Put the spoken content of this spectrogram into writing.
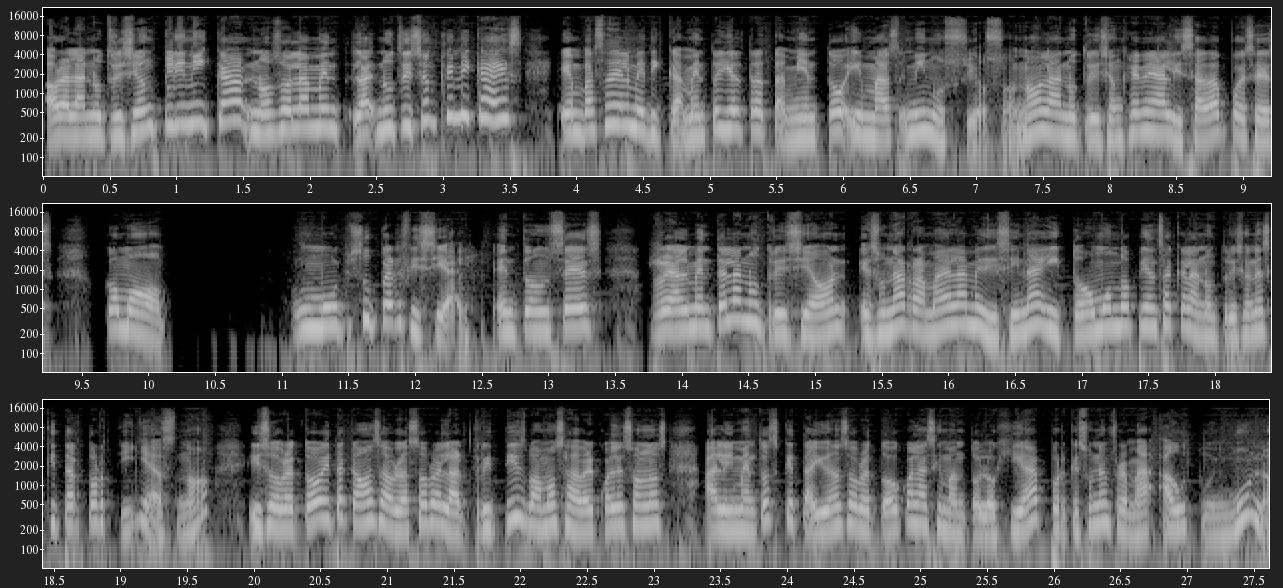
Ahora, la nutrición clínica, no solamente... La nutrición clínica es en base del medicamento y el tratamiento y más minucioso, ¿no? La nutrición generalizada pues es como muy superficial. Entonces, realmente la nutrición es una rama de la medicina y todo el mundo piensa que la nutrición es quitar tortillas, ¿no? Y sobre todo ahorita que vamos a hablar sobre la artritis, vamos a ver cuáles son los alimentos que te ayudan sobre todo con la cimentología porque es una enfermedad autoinmune.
